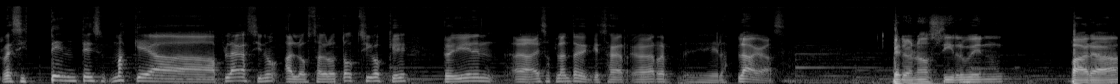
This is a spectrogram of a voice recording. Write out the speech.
resistentes más que a plagas, sino a los agrotóxicos que previenen a esas plantas que se agar- agarre eh, las plagas. Pero no sirven para,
